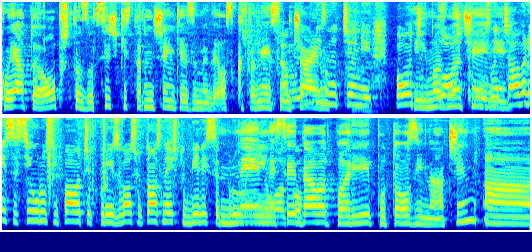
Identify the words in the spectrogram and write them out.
която е обща за всички страни членки е земеделската. Не е Ама има ли случайно. значение? Повече Има площ значение. означава ли със сигурност и повече производство? Тоест нещо би ли се Не, променило? не се ако- дават пари по този начин. А,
